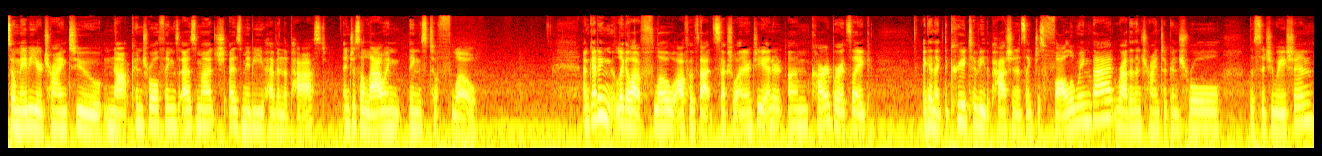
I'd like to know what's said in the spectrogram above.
So maybe you're trying to not control things as much as maybe you have in the past and just allowing things to flow. I'm getting like a lot of flow off of that sexual energy ener- um, card where it's like, again like the creativity the passion it's like just following that rather than trying to control the situation.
